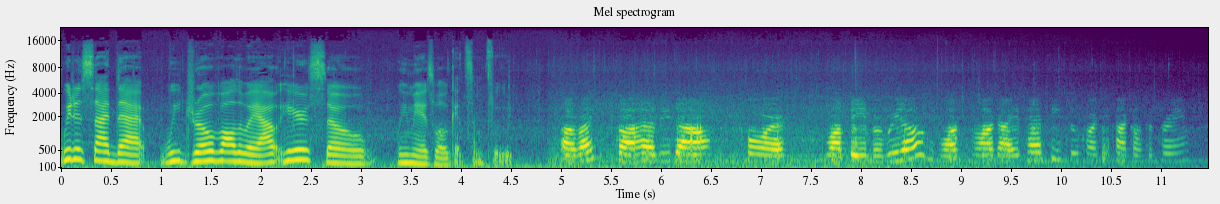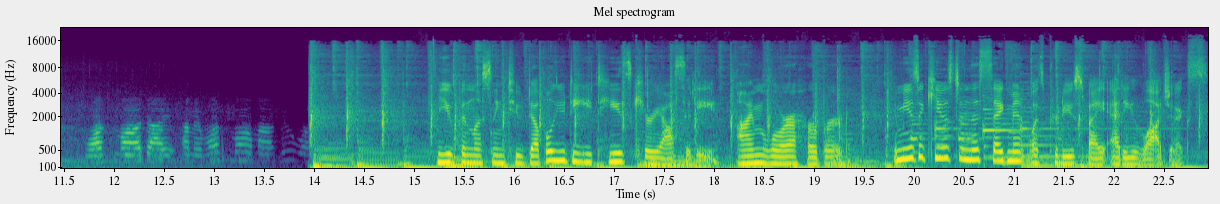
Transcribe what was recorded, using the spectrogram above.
we decide that we drove all the way out here, so we may as well get some food. All right, so I have you down for one bean burrito, one small diet Pepsi, two crunchy taco supreme, one small diet, I mean, one small Mountain Dew. You've been listening to WDET's CuriosiD. I'm Laura Herberg. The music used in this segment was produced by Eddie Logix.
